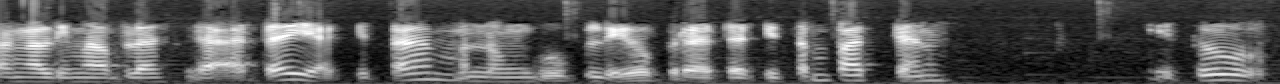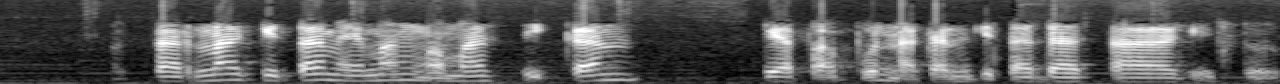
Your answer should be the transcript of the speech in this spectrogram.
tanggal 15 nggak ada ya kita menunggu beliau berada di tempat kan itu karena kita memang memastikan siapa pun akan kita data gitu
